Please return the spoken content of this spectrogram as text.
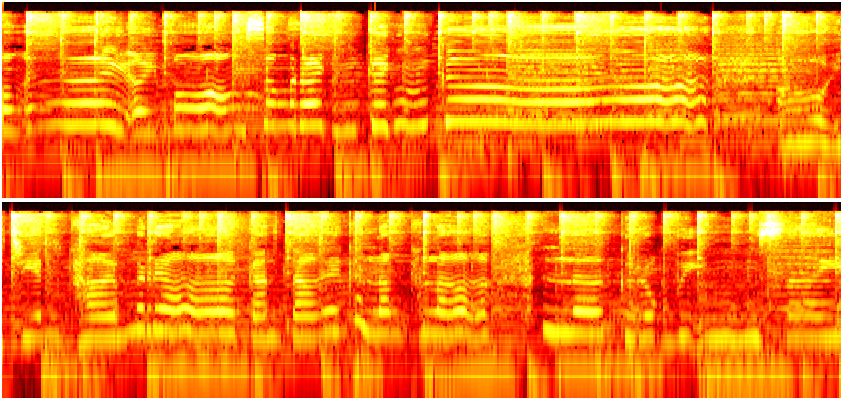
បងអើយអើយបងសម្រេចកិច្ចការឲ្យជាតិខេមរាកាន់តែខ្លាំងក្លាលើគ្រប់វិស័យ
